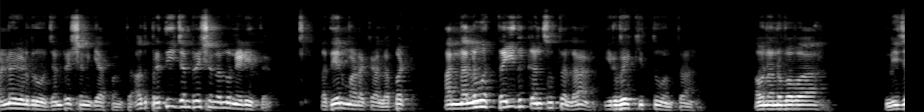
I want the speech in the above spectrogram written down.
ಅಣ್ಣ ಹೇಳಿದ್ರು ಜನ್ರೇಷನ್ ಗ್ಯಾಪ್ ಅಂತ. ಅದು ಪ್ರತಿ ಜನ್ರೇಷನಲ್ಲೂ ನಡೆಯುತ್ತೆ. ಅದೇನು ಮಾಡೋಕ್ಕಾಗಲ್ಲ. ಬಟ್ ಆ ನಲವತ್ತೈದಕ್ಕೆ ಅನಿಸುತ್ತಲ್ಲ, ಇರಬೇಕಿತ್ತು ಅಂತ. ಅವನ ಅನುಭವ ನಿಜ,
